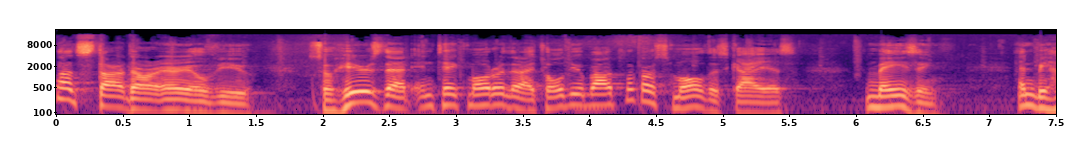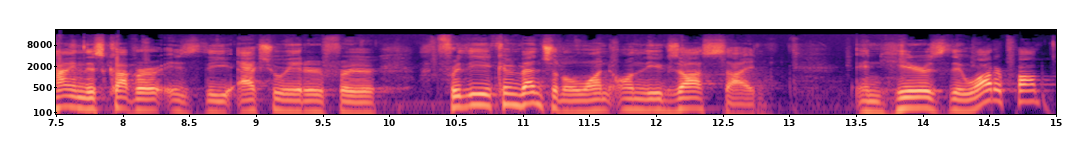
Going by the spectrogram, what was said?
Let's start our aerial view. So here's that intake motor that I told you about. Look how small this guy is. Amazing. And behind this cover is the actuator for, for the conventional one on the exhaust side. And here's the water pump,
